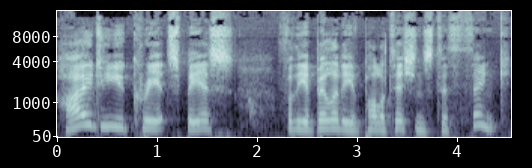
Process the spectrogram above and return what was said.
How do you create space for the ability of politicians to think?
